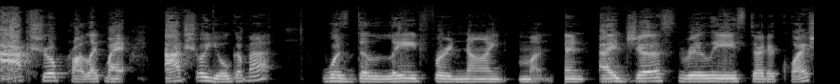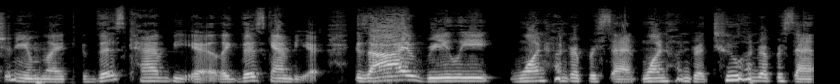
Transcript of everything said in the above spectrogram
actual product, like my actual yoga mat was delayed for nine months. And I just really started questioning. I'm like, this can't be it. Like, this can't be it. Cause I really 100%, 100, 200%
